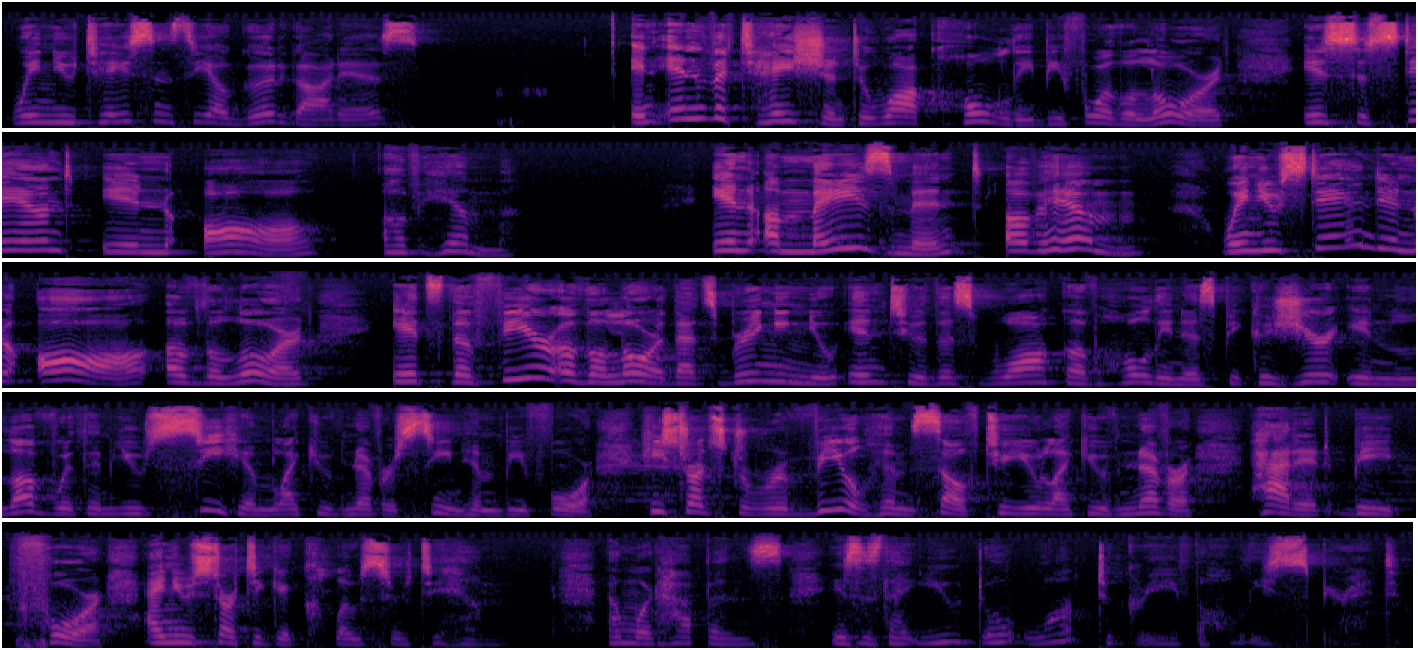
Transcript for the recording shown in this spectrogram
when you taste and see how good God is. An invitation to walk holy before the Lord is to stand in awe of Him, in amazement of Him. When you stand in awe of the Lord, it's the fear of the Lord that's bringing you into this walk of holiness because you're in love with Him. You see Him like you've never seen Him before. He starts to reveal Himself to you like you've never had it before. And you start to get closer to Him. And what happens is, is that you don't want to grieve the Holy Spirit.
